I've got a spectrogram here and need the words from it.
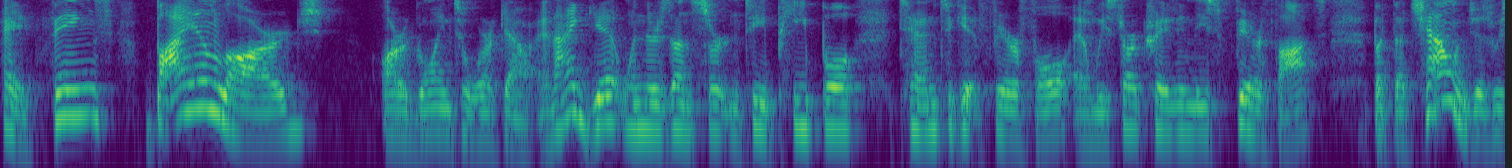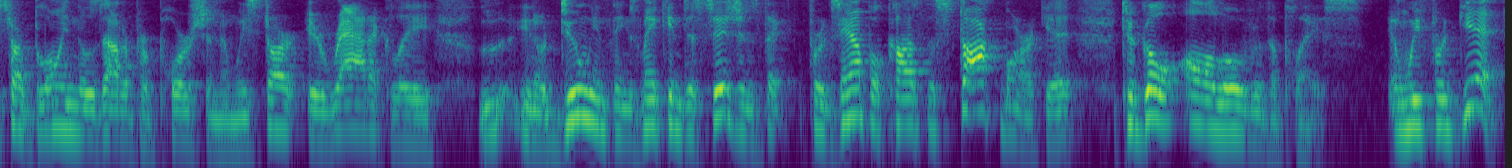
hey, things by and large are going to work out. And I get when there's uncertainty, people tend to get fearful and we start creating these fear thoughts. But the challenge is we start blowing those out of proportion and we start erratically, you know, doing things, making decisions that, for example, cause the stock market to go all over the place. And we forget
